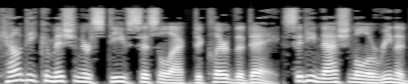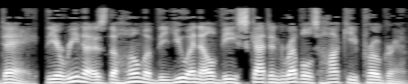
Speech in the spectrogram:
County Commissioner Steve Sisolak declared the day City National Arena Day. The arena is the home of the UNLV Scatton Rebels hockey program.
